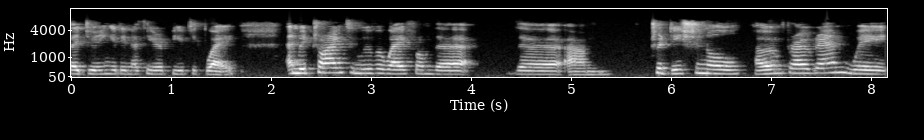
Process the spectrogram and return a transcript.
they're doing it in a therapeutic way. And we're trying to move away from the the um, traditional home program where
